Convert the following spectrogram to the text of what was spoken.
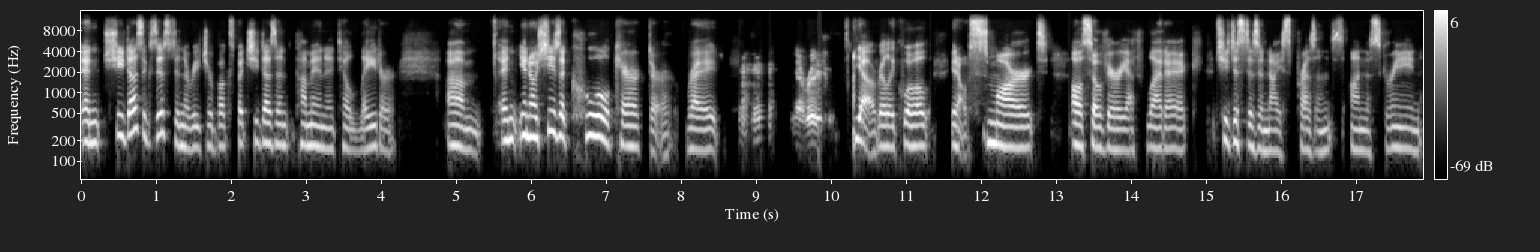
and she does exist in the Reacher books, but she doesn't come in until later. Um, and you know, she's a cool character, right? Mm-hmm. Yeah, really cool. Yeah, really cool. You know, smart, also very athletic. She just is a nice presence on the screen.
